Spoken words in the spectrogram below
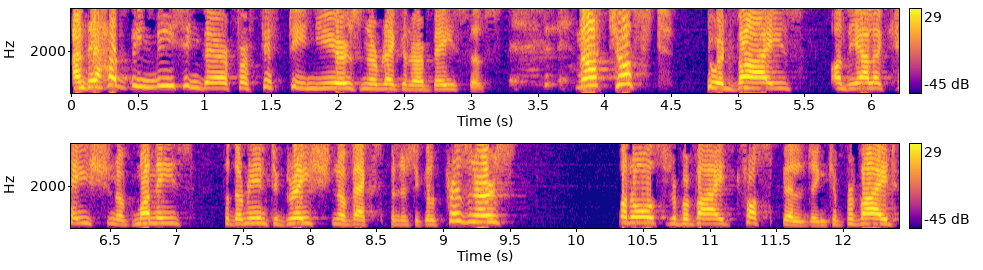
And they have been meeting there for 15 years on a regular basis, not just to advise on the allocation of monies for the reintegration of ex-political prisoners, but also to provide trust building, to provide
